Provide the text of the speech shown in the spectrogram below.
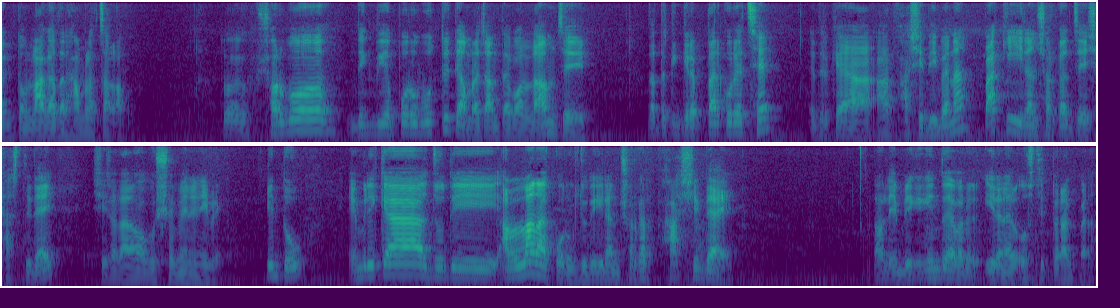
একদম লাগাতার হামলা চালাবো। তো সর্বদিক দিয়ে পরবর্তীতে আমরা জানতে পারলাম যে যাদেরকে গ্রেপ্তার করেছে, এদেরকে আর ফাঁসি দিবে না। বাকি ইরান সরকার যে শাস্তি দেয়, সেটা তারা অবশ্যই মেনে নেবে। কিন্তু আমেরিকা যদি আল্লাহ না করুক, যদি ইরান সরকার ফাঁসি দেয়, তাহলে আমেরিকা কিন্তু এবার ইরানের অস্তিত্ব রাখবে না।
